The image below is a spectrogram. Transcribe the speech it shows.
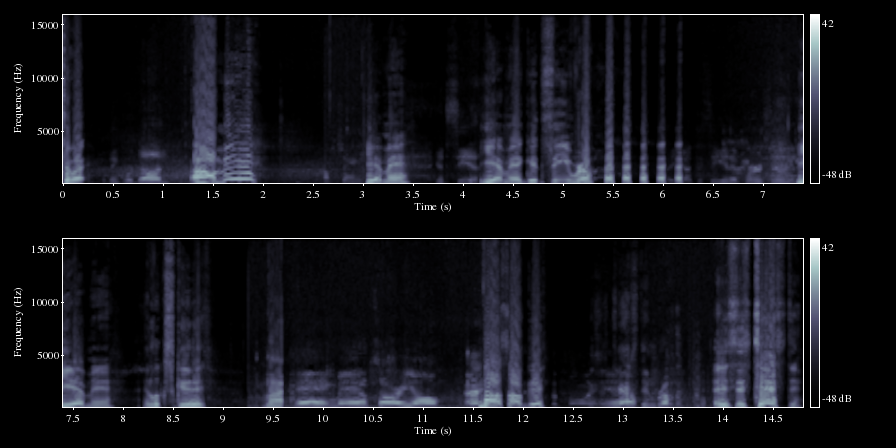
So what? I think we're done. Oh, man. Yeah, man. Good to see you. Yeah, man. Good to see you, bro. You got to see it in person. yeah, man. It looks good. All right. Dang, man. I'm sorry, y'all. No, it's all good. This is testing, brother. This is testing.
